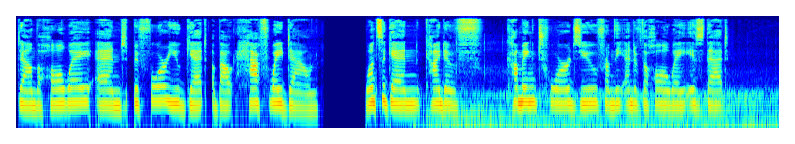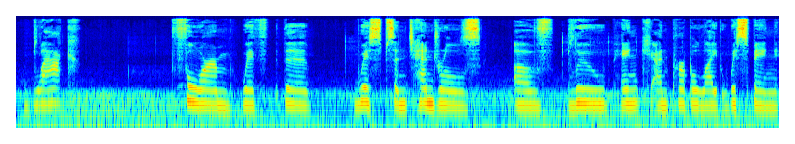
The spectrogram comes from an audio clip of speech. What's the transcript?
down the hallway, and before you get about halfway down, once again, kind of coming towards you from the end of the hallway is that black form with the wisps and tendrils of blue, pink, and purple light wisping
